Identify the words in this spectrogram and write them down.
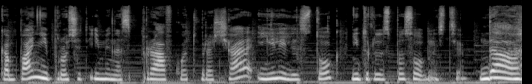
Компании просят именно справку от врача или листок нетрудоспособности. Да,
